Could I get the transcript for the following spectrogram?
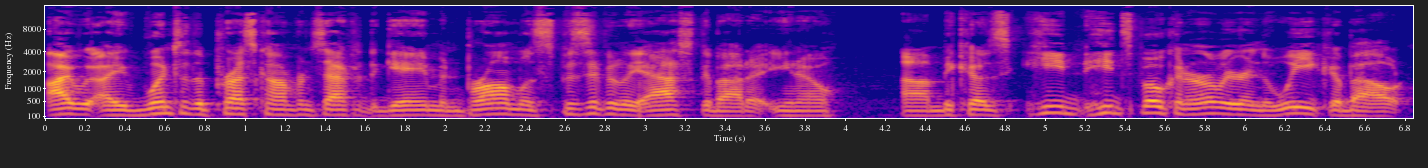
I, I went to the press conference after the game, and Brohm was specifically asked about it. You know, um, because he he'd spoken earlier in the week about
